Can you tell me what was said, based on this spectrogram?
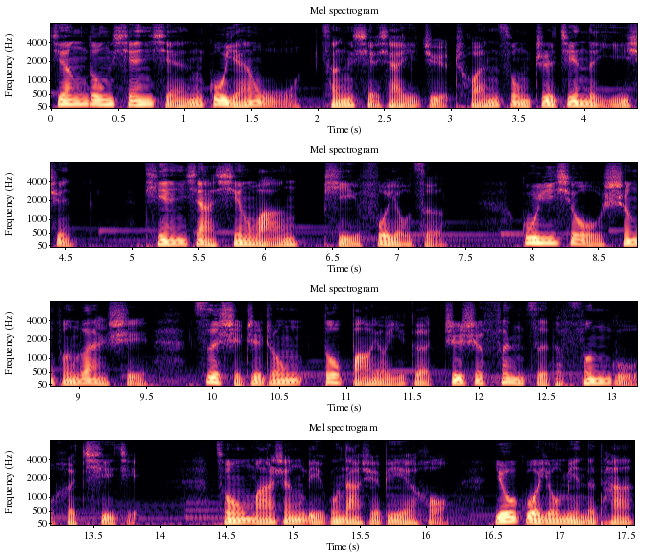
江东先贤顾炎武曾写下一句传颂至今的遗训：“天下兴亡，匹夫有责。”顾毓秀生逢乱世，自始至终都保有一个知识分子的风骨和气节。从麻省理工大学毕业后，忧国忧民的他，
